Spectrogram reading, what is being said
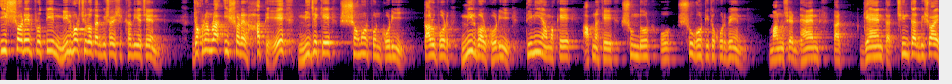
ঈশ্বরের প্রতি নির্ভরশীলতার বিষয়ে শিক্ষা দিয়েছেন। যখন আমরা ঈশ্বরের হাতে নিজেকে সমর্পণ করি, তার উপর নির্ভর করি, তিনি আমাকে, আপনাকে সুন্দর ও সুগঠিত করবেন। মানুষের ধ্যান, তার জ্ঞান, তার চিন্তার বিষয়,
